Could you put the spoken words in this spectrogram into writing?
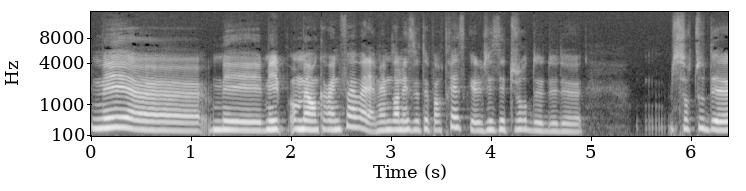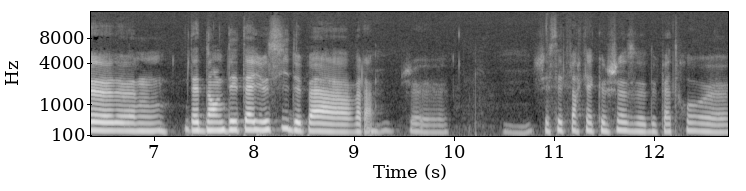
mais, euh, mais, mais, mais, encore une fois, voilà, même dans les autoportraits, que j'essaie toujours de, de, de surtout d'être dans le détail aussi, de pas, voilà, je, j'essaie de faire quelque chose de pas trop, euh,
